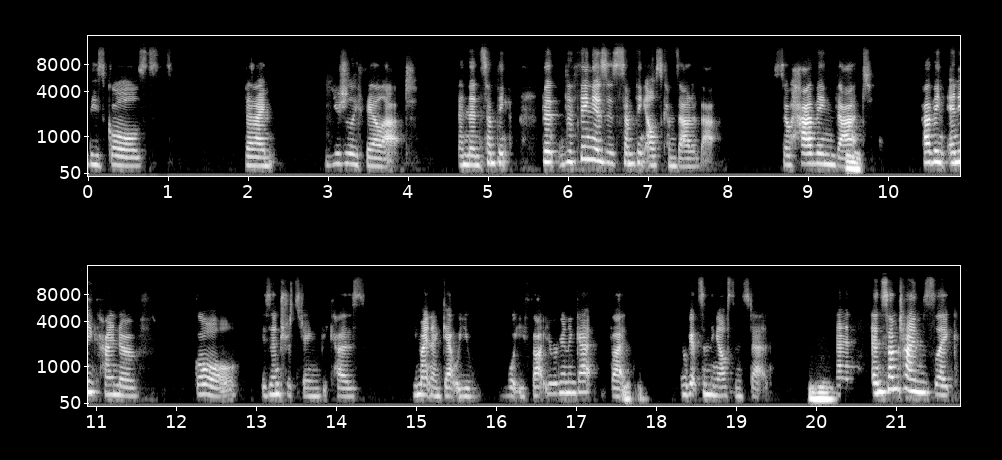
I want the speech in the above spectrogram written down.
these goals that I usually fail at. And then something the the thing is is something else comes out of that. So having that mm. having any kind of goal is interesting because you might not get what you what you thought you were going to get, but mm-hmm you'll get something else instead mm-hmm. and and sometimes like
